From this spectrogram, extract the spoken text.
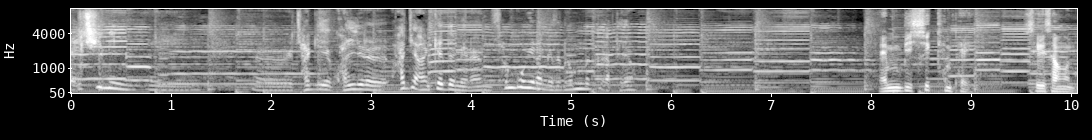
열심히 어, 자기의 관리를 하지 않게 되면 성공이라는 것은 없는 것 같아요. MBC 캠페인 세상은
